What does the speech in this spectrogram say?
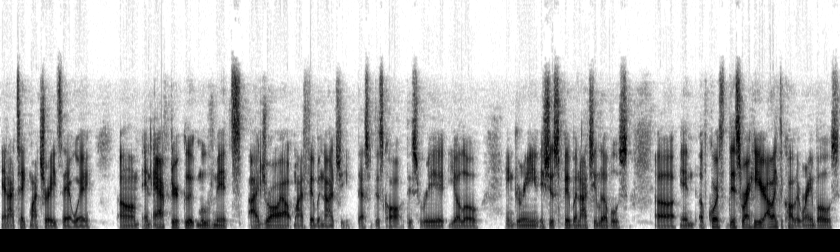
and I take my trades that way. Um, and after good movements, I draw out my Fibonacci. That's what this called. This red, yellow, and green. It's just Fibonacci levels. Uh, and of course, this right here, I like to call it rainbows,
